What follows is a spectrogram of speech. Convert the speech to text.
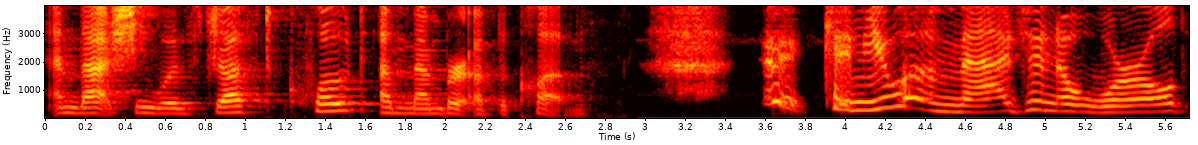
and that she was just, quote, a member of the club. Can you imagine a world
